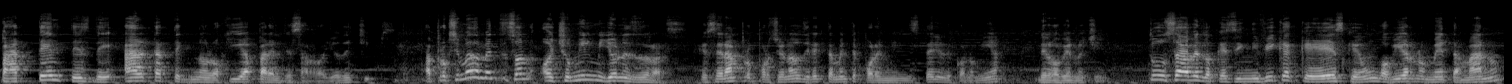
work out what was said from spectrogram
patentes de alta tecnología para el desarrollo de chips. Aproximadamente son 8 mil millones de dólares que serán proporcionados directamente por el Ministerio de Economía del gobierno chino. Tú sabes lo que significa que es que un gobierno meta mano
